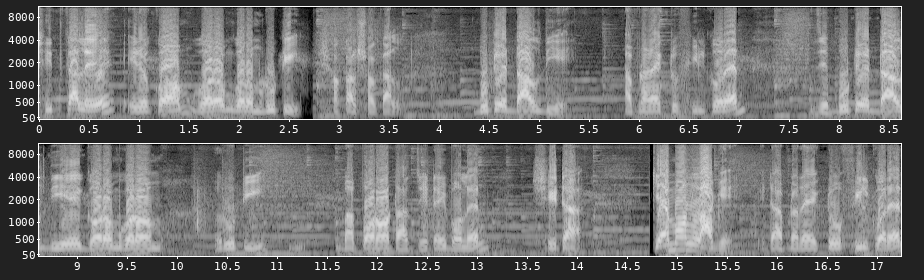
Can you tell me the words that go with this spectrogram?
শীতকালে এরকম গরম গরম রুটি সকাল সকাল বুটের ডাল দিয়ে, আপনারা একটু ফিল করেন যে বুটের ডাল দিয়ে গরম গরম রুটি বা পরোটা যেটাই বলেন, সেটা কেমন লাগে? এটা আপনারা একটু ফিল করেন।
